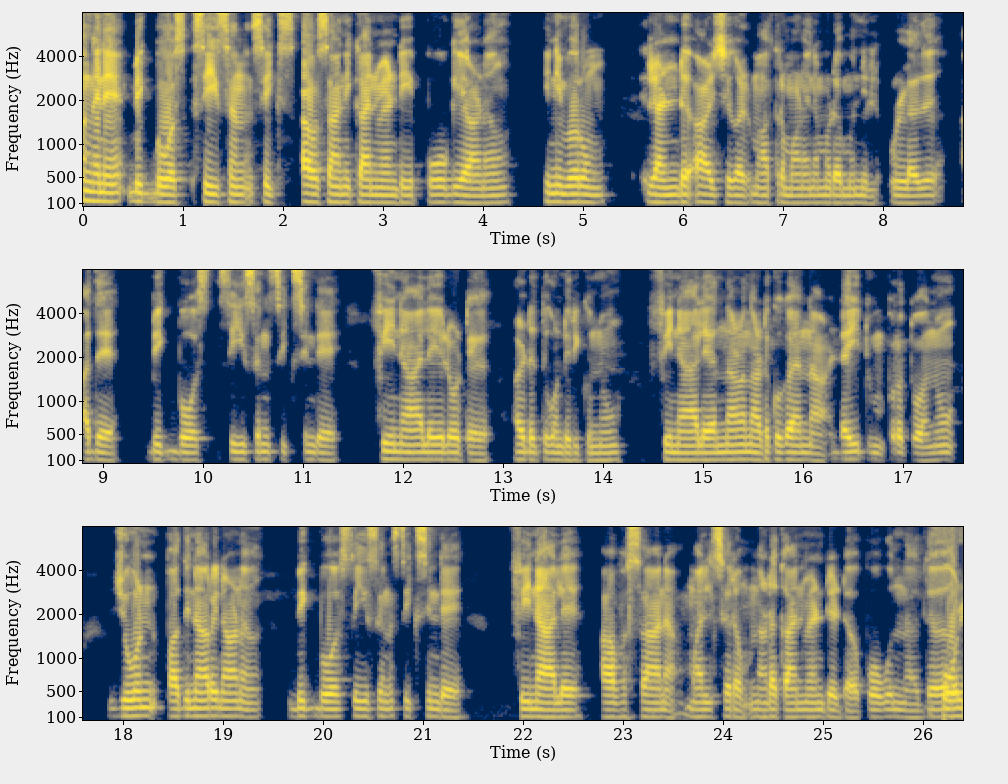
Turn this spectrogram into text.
അങ്ങനെ ബിഗ് ബോസ് സീസൺ സിക്സ് അവസാനിക്കാൻ വേണ്ടി പോവുകയാണ്. ഇനി വെറും രണ്ട് ആഴ്ചകൾ മാത്രമാണ് നമ്മുടെ മുന്നിൽ ഉള്ളത്. അതെ ബിഗ് ബോസ് സീസൺ സിക്സിന്റെ ഫിനാലയിലോട്ട് അടുത്തുകൊണ്ടിരിക്കുന്നു. ഫിനാലെ എന്നാണ് നടക്കുക എന്ന ഡേറ്റും പുറത്തു വന്നു. ജൂൺ പതിനാറിനാണ് ബിഗ് ബോസ് സീസൺ സിക്സിന്റെ ഫിനാലെ അവസാന മത്സരം നടക്കാൻ വേണ്ടിയിട്ട് പോകുന്നത്. അപ്പോൾ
